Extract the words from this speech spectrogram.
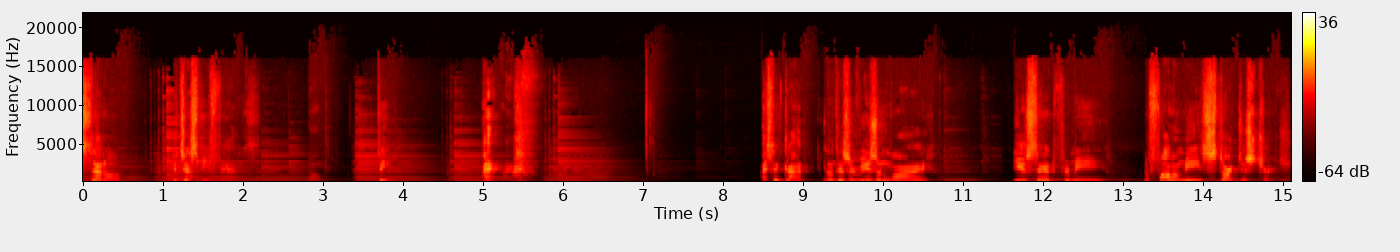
settle to just be fans. No. See, I, I, I said, God, you know, there's a reason why you said for me to follow me, start this church.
